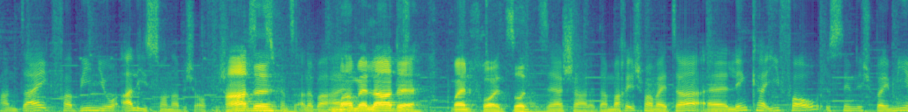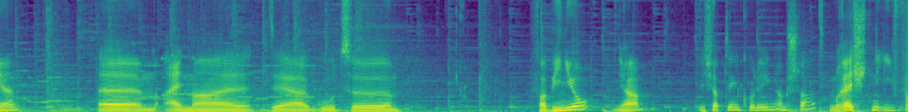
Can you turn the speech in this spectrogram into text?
Van Dijk, Fabinho, Alisson habe ich aufgeschrieben. Schade. Das alle behalten. Marmelade, mein Freund. So, Sehr schade. Dann mache ich mal weiter. Äh, linker IV ist nämlich bei mir. Ähm, einmal der gute Fabinho. Ja, ich habe den Kollegen am Start. Im rechten IV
